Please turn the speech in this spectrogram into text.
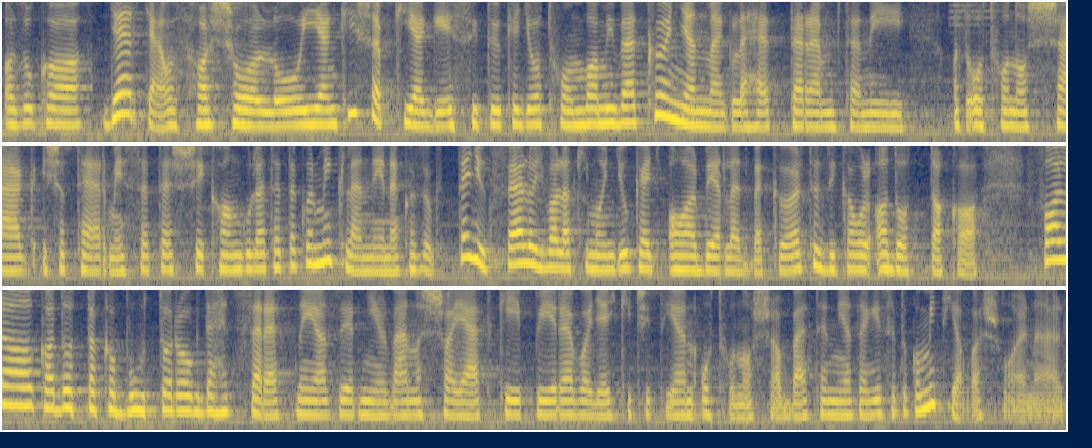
azok a gyertyához hasonló, ilyen kisebb kiegészítők egy otthonban, amivel könnyen meg lehet teremteni az otthonosság és a természetesség hangulatát, akkor mik lennének azok? Tegyük fel, hogy valaki mondjuk egy albérletbe költözik, ahol adottak a falak, adottak a bútorok, de hát szeretné azért nyilván a saját képére, vagy egy kicsit ilyen otthonosabbá tenni az egészet, akkor mit javasolnál?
